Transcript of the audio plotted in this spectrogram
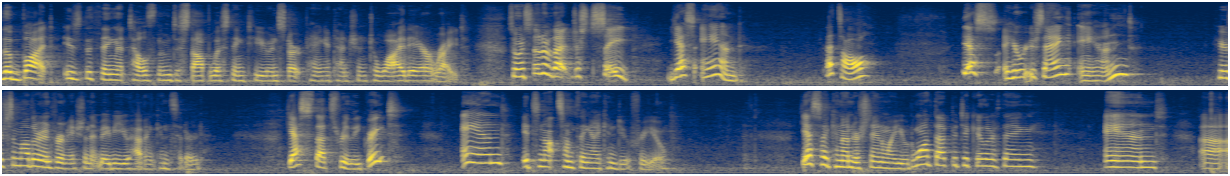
the but is the thing that tells them to stop listening to you and start paying attention to why they are right. So instead of that, just say yes and. That's all. Yes, I hear what you're saying, and here's some other information that maybe you haven't considered. Yes, that's really great, and it's not something I can do for you. Yes, I can understand why you would want that particular thing, and uh,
